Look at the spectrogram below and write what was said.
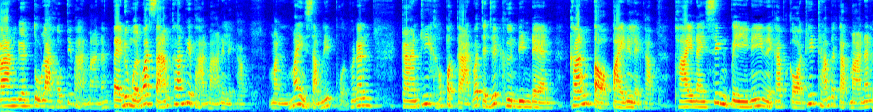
กลางเดือนตุลาคมที่ผ่านมานั้น แต่ดูเหมือนว่า 3 ครั้งที่ผ่านมาเนี่ยเลยครับมันไม่สำลิดผลเพราะนั้น การที่เขาประกาศว่าจะยึดคืนดินแดนครั้งต่อไปนี่แหละครับ ภายในสิ้นปีนี้นะครับก่อนที่ทรัมป์จะกลับมานั้น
